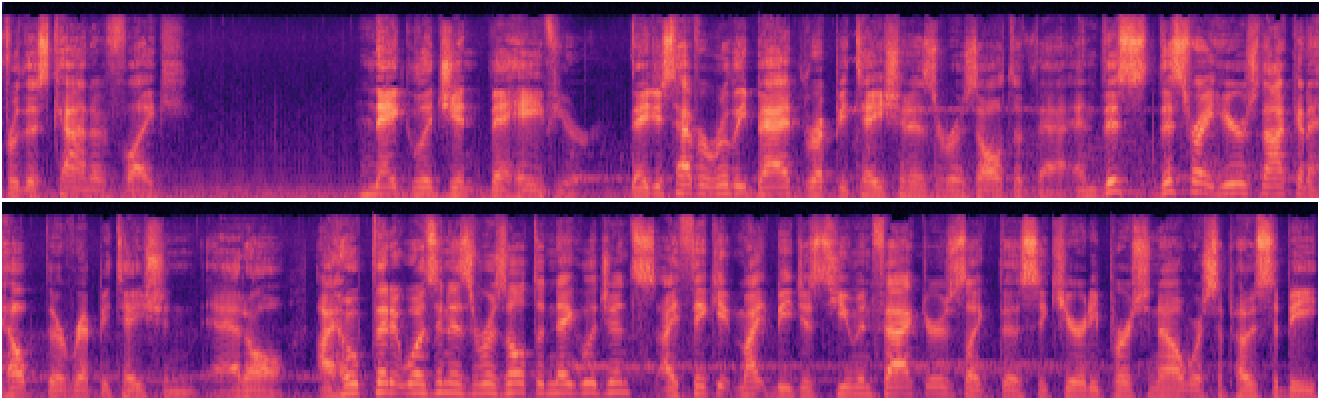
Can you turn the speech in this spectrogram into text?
for this kind of like negligent behavior they just have a really bad reputation as a result of that. And this this right here is not going to help their reputation at all. I hope that it wasn't as a result of negligence. I think it might be just human factors like the security personnel were supposed to be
